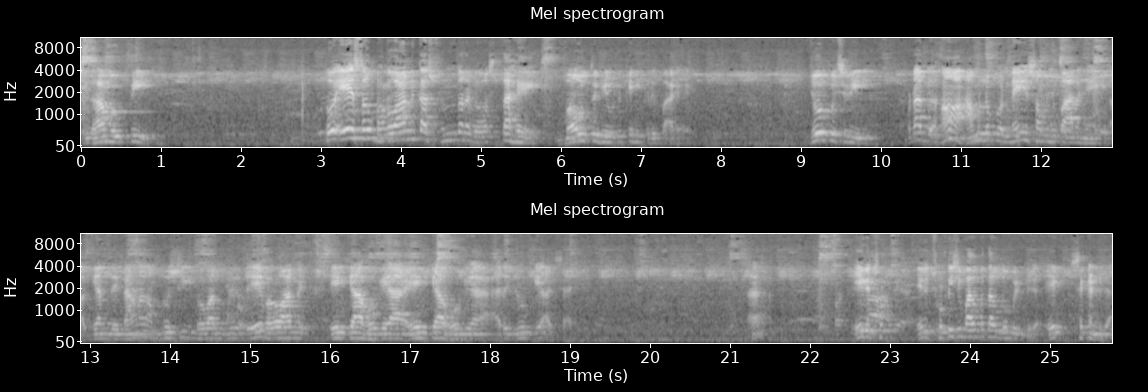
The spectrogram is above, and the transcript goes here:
सीधा मुक्ति। तो ये सब भगवान का सुंदर व्यवस्था है मौत भी उनके ही कृपा है। जो कुछ भी बड़ा हाँ हम लोग को नहीं समझ पा रहे हैं अज्ञान के कारण हम दूसरी भगवान हे भगवान ये क्या हो गया ये क्या हो गया अरे जो किया अच्छा है। हाँ? एक छो, एक छोटी सी बात बताओ दो मिनट का एक सेकंड का।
